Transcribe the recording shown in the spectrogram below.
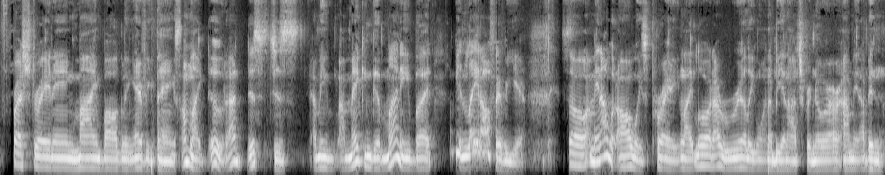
frustrating, mind boggling, everything. So I'm like, dude, I this just I mean, I'm making good money, but I'm getting laid off every year. So I mean, I would always pray, like, Lord, I really want to be an entrepreneur. I mean, I've been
